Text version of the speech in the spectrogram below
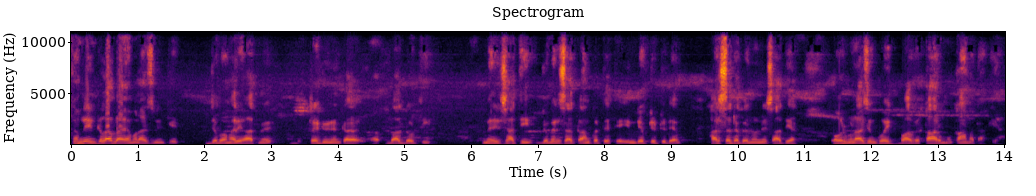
हमने इनकलाब लाया मुलाजमिन के, जब हमारे हाथ में ट्रेड यूनियन का बागडोर थी। मेरे साथी जो मेरे साथ काम करते थे इंडेप्टेड टू डेम हर सतह पर उन्होंने साथ दिया और मुलाजिम को एक बावकार मुकाम अता किया।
